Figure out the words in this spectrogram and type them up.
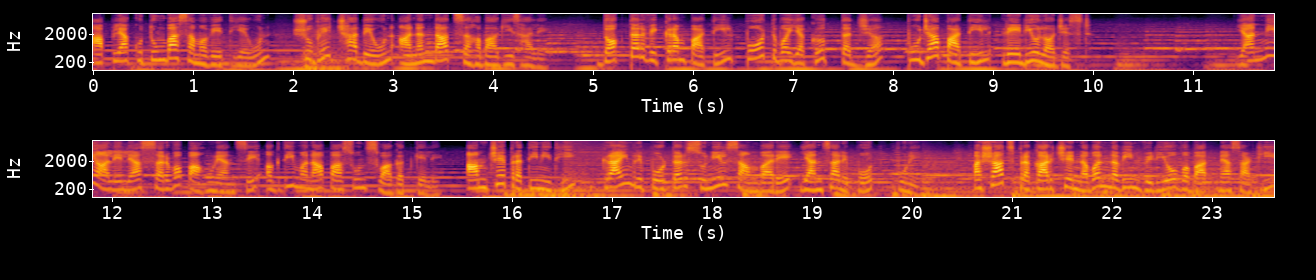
आपल्या कुटुंबासमवेत येऊन शुभेच्छा देऊन आनंदात सहभागी झाले. डॉक्टर विक्रम पाटील पोट व यकृत तज्ज्ञ पूजा पाटील रेडिओलॉजिस्ट. यांनी आलेल्या सर्व पाहुण्यांचे अगदी मनापासून स्वागत केले. आमचे प्रतिनिधी क्राईम रिपोर्टर सुनील सांबारे यांचा रिपोर्ट पुणे. अशाच प्रकारचे नवनवीन व्हिडिओ व बातम्यासाठी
